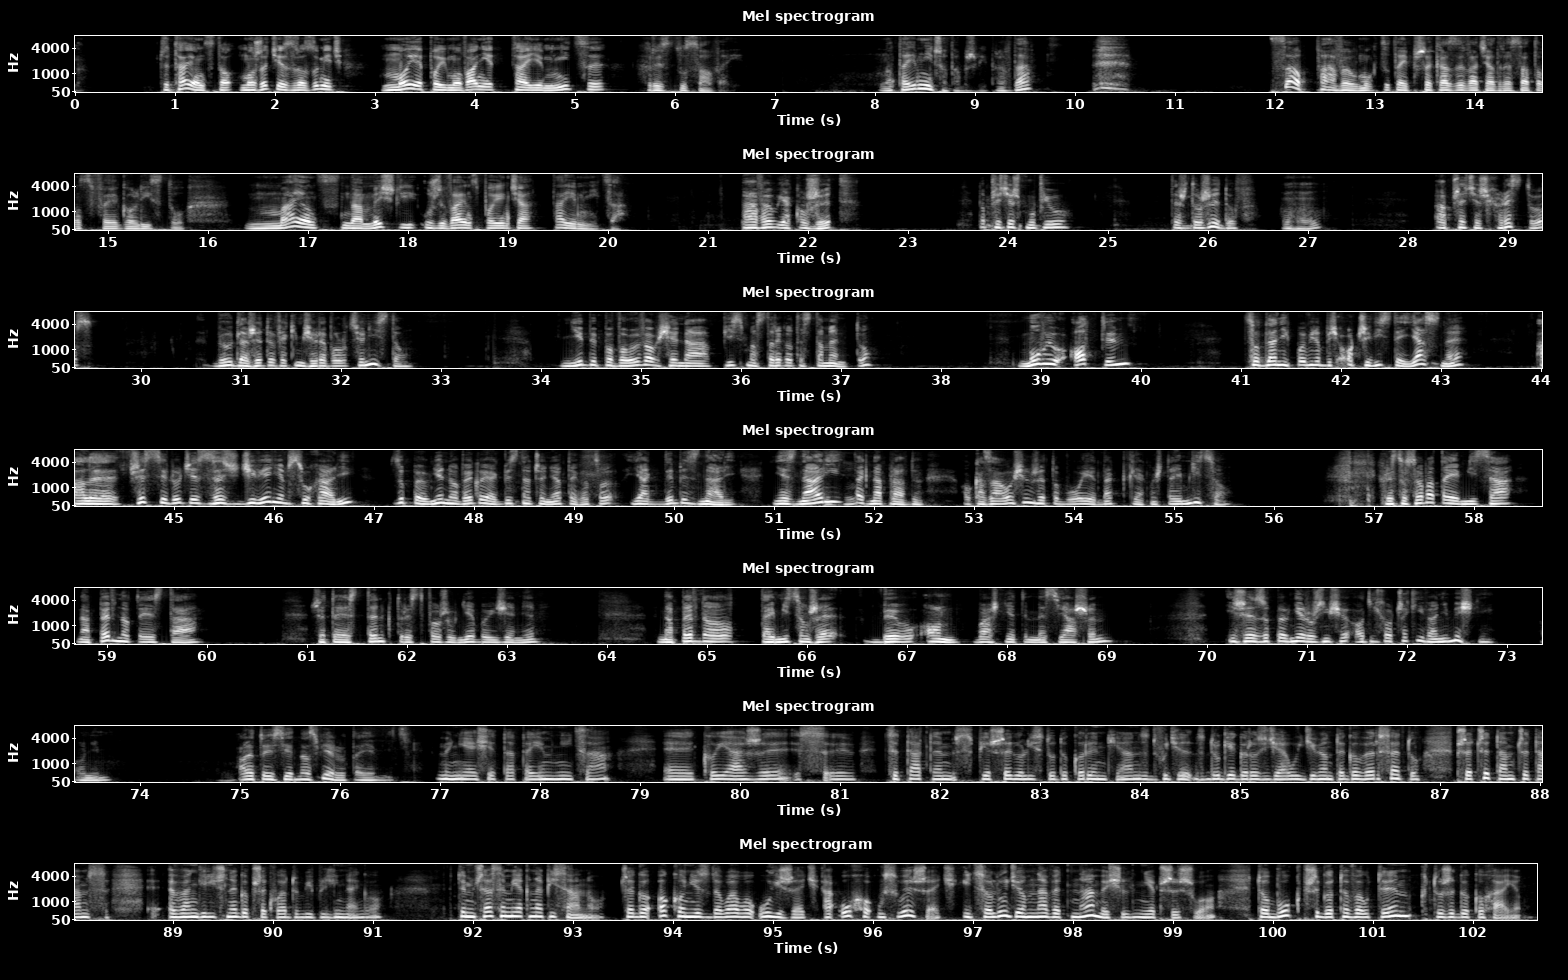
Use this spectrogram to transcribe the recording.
Czytając to, możecie zrozumieć moje pojmowanie tajemnicy Chrystusowej. No tajemniczo to brzmi, prawda? Co Paweł mógł tutaj przekazywać adresatom swojego listu, mając na myśli, używając pojęcia tajemnica? Paweł jako Żyd, no przecież mówił też do Żydów. Mhm. A przecież Chrystus był dla Żydów jakimś rewolucjonistą. niby powoływał się na pisma Starego Testamentu, mówił o tym, co dla nich powinno być oczywiste i jasne, ale wszyscy ludzie ze zdziwieniem słuchali zupełnie nowego jakby znaczenia tego, co jak gdyby znali. Nie znali mhm. tak naprawdę. Okazało się, że to było jednak jakąś tajemnicą. Chrystusowa tajemnica na pewno to jest ta, że to jest ten, który stworzył niebo i ziemię. Na pewno tajemnicą, że był on właśnie tym Mesjaszem i że zupełnie różni się od ich oczekiwań i myśli o nim. Ale to jest jedna z wielu tajemnic. Mnie się ta tajemnica kojarzy z e, cytatem z pierwszego listu do Koryntian, z, z drugiego rozdziału i dziewiątego wersetu. Przeczytam, czytam z ewangelicznego przekładu biblijnego. Tymczasem jak napisano, czego oko nie zdołało ujrzeć, a ucho usłyszeć i co ludziom nawet na myśl nie przyszło, to Bóg przygotował tym, którzy Go kochają.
